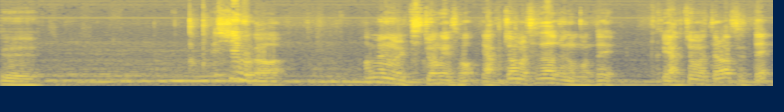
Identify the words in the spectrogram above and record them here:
그 패시브가 한 명을 지정해서 약점을 찾아주는 건데 그 약점을 때렸을 때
